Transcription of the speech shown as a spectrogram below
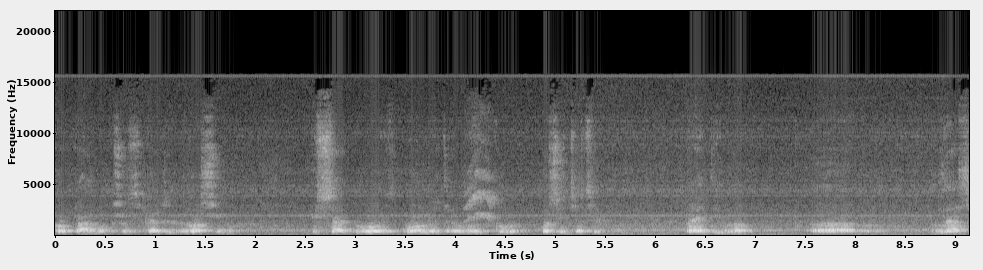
kopamo, što se kaže, da nosimo, I sad u ovom je trenutku osjećat se predivno. Naš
